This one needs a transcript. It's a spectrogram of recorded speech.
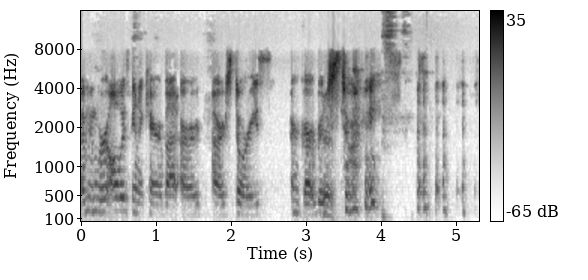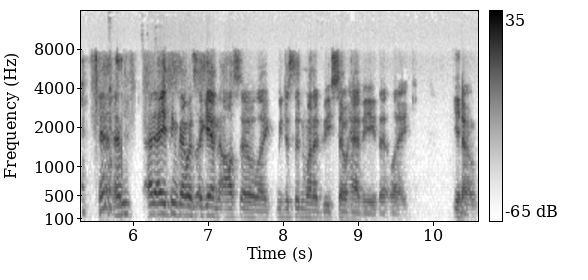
I mean, we're always going to care about our our stories, our garbage Yeah. stories. Yeah, and and I think that was again also like we just didn't want it to be so heavy that like, you know,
